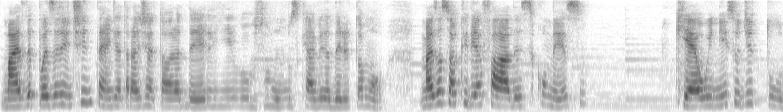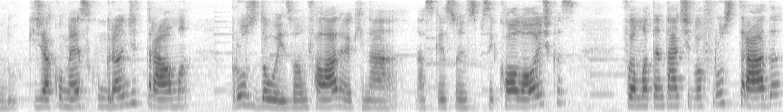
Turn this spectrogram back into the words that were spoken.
Mas depois a gente entende a trajetória dele e os rumos que a vida dele tomou. Mas eu só queria falar desse começo, que é o início de tudo, que já começa com grande trauma para os dois. Vamos falar né, aqui na, nas questões psicológicas. Foi uma tentativa frustrada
